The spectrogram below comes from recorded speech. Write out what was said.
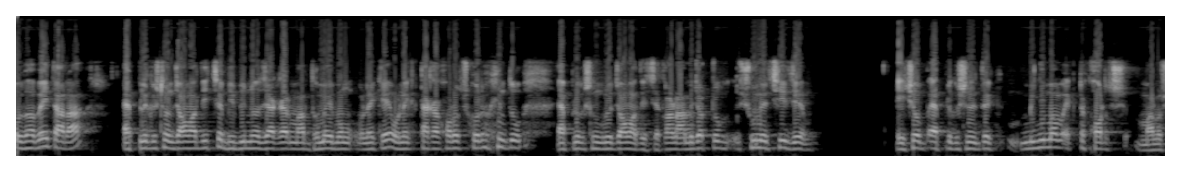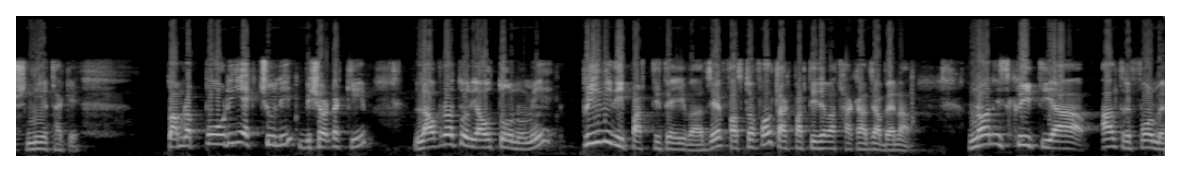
ওইভাবেই তারা অ্যাপ্লিকেশন জমা দিচ্ছে বিভিন্ন জায়গার মাধ্যমে এবং অনেকে অনেক টাকা খরচ করেও কিন্তু অ্যাপ্লিকেশনগুলো জমা দিচ্ছে। কারণ আমি যতটুকু শুনেছি যে এইসব অ্যাপ্লিকেশন মিনিমাম একটা খরচ মানুষ নিয়ে থাকে। তো আমরা পড়ি অ্যাকচুয়ালি বিষয়টা কি? লাবরেটরি অটোনমি এই যে ফার্স্ট অফ অল তার পার্টিতে বা থাকা যাবে না। নন iscritti a altre forme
